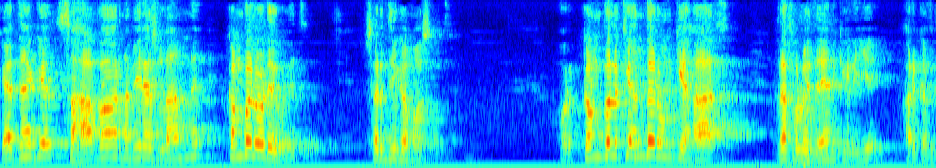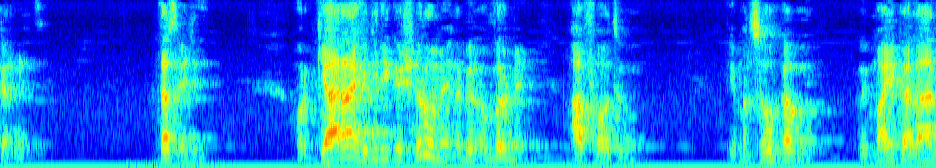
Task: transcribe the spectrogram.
کہتے ہیں کہ صحابہ اور نبی علیہ السلام نے کمبل اوڑے ہوئے تھے۔ سردی کا موسم تھا۔ اور کمبل کے اندر ان کے ہاتھ رف الدین کے لیے حرکت کر رہے تھے۔ دس ہجری۔ اور گیارہ ہجری کے شروع میں ربی الاول میں آپ فوت ہوئے۔ یہ منسوخ کب ہوئی کوئی مائی کا لال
